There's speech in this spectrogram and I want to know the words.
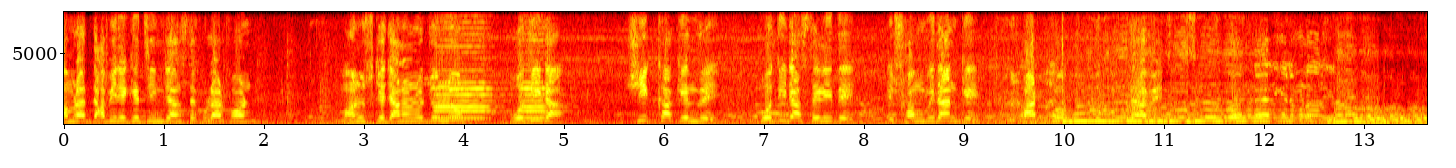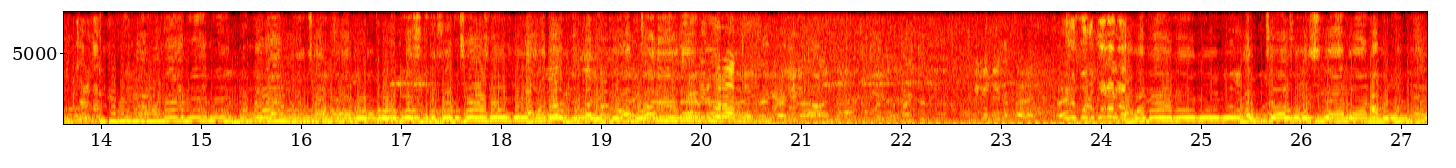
আমরা দাবি রেখেছি ইন্ডিয়ান সেকুলার ফ্রন্ট মানুষকে জানানোর জন্য প্রতিটা শিক্ষা কেন্দ্রে, প্রতিটা শ্রেণীতে এই সংবিধানকে পাঠ্যভুক্ত করতে হবে। আমাদের মূল্যবান বিচার কথা বক্তব্য দিয়ে শুরু করছে আমাদের লোকালিটি অঞ্চলে আমাদের অঞ্চল প্রেসিডেন্ট আমিরুল ভাই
